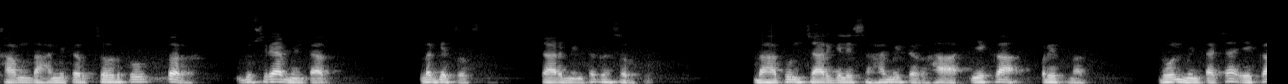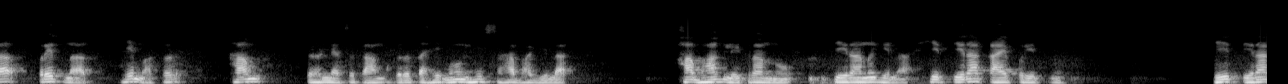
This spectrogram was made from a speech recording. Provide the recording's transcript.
खांब दहा मीटर चढतो तर दुसऱ्या मिनिटात लगेचच चार मिनटं घसरतो. दहातून चार गेले सहा मीटर हा एका प्रयत्नात दोन मिनिटाच्या एका प्रयत्नात हे माकड खांब चढण्याचं काम करत आहे म्हणून हे सहा भाग गेला हा भाग लेकरांनो तेरानं गेला. हे तेरा काय प्रयत्न हे तेरा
